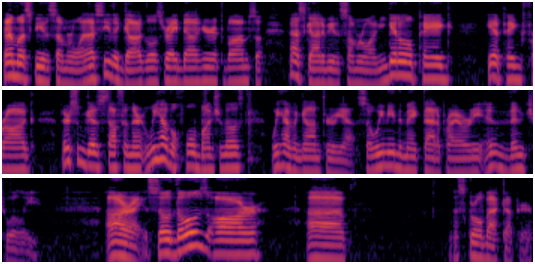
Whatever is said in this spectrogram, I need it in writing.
That must be the summer one. I see the goggles right down here at the bottom, so that's got to be the summer one. You get a little pig, you get a pig frog. There's some good stuff in there. We have a whole bunch of those we haven't gone through yet, so we need to make that a priority eventually. Alright, so those are... Uh, let's scroll back up here.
